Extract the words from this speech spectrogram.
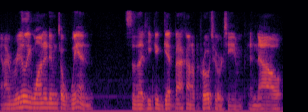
and I really wanted him to win so that he could get back on a pro tour team. And now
